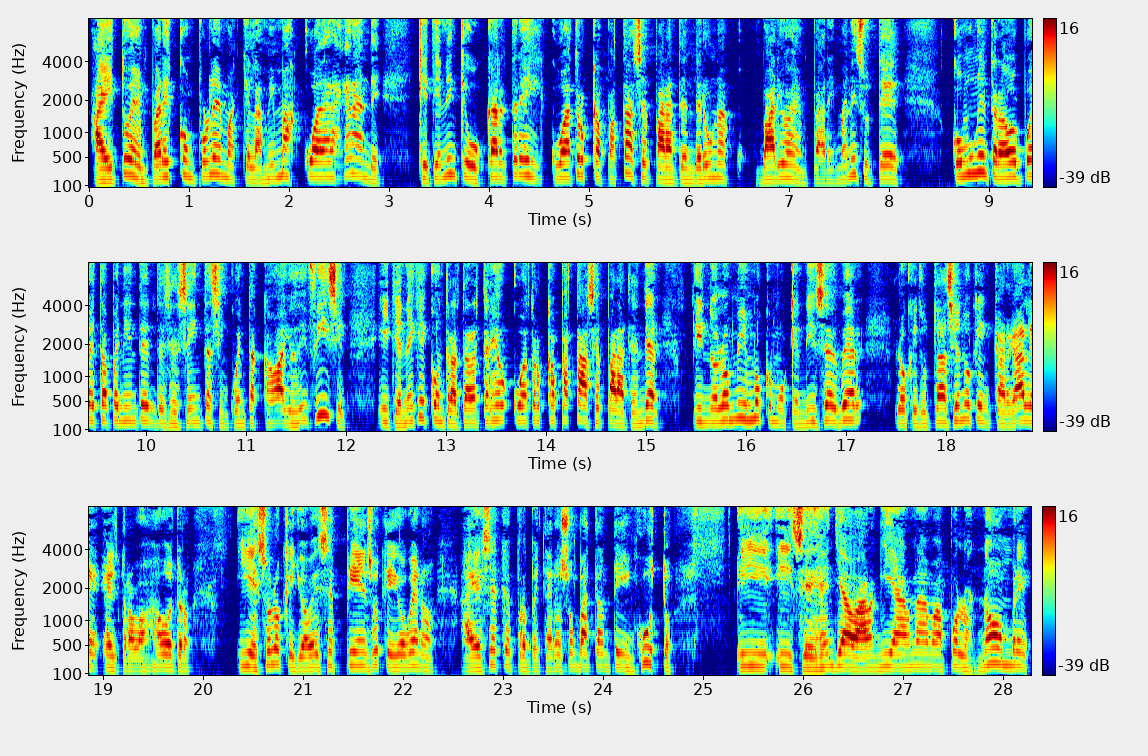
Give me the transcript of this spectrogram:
a estos ejemplares con problemas que las mismas cuadras grandes que tienen que buscar tres y cuatro capataces para atender una, varios ejemplares. Imagínense ustedes cómo un entrenador puede estar pendiente de 60, 50 caballos. Es difícil. Y tiene que contratar a tres o cuatro capataces para atender. Y no lo mismo como quien dice ver lo que tú estás haciendo que encargarle el trabajo a otro. Y eso es lo que yo a veces pienso, que digo, bueno, a veces que propietarios son bastante injustos y, se dejan llevar, guiar nada más por los nombres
